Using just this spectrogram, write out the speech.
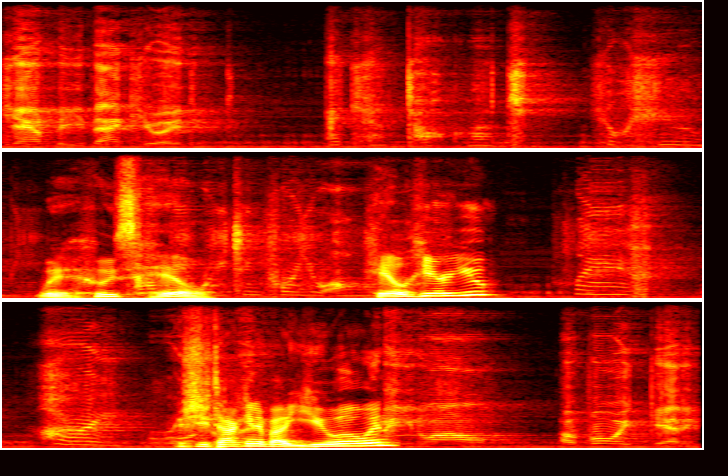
can be evacuated. I can't talk much. He'll hear me. Wait, who's I'll be Hill? waiting for you on He'll hear you? Please, hurry. Is she talking about you, Owen? Meanwhile, avoid getting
